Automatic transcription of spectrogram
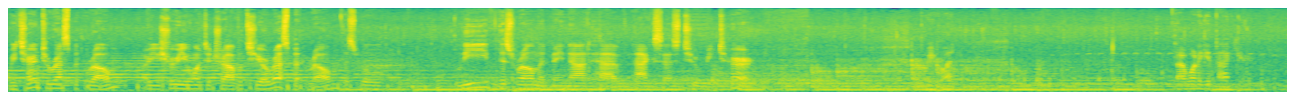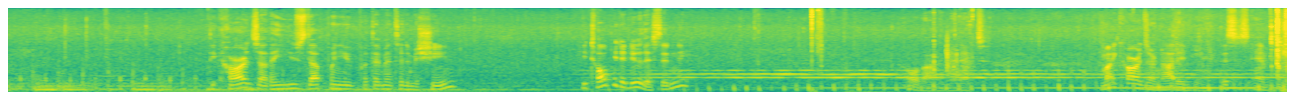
Return to Respite Realm. Are you sure you want to travel to your Respite Realm? This will leave this realm and may not have access to return. Wait, what? I want to get back here. The cards, are they used up when you put them into the machine? He told me to do this, didn't he? Cards are not in here. This is empty.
